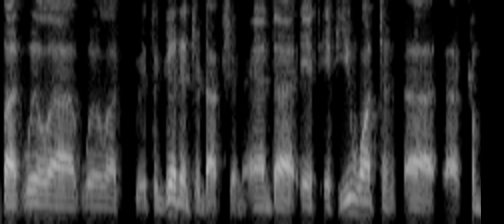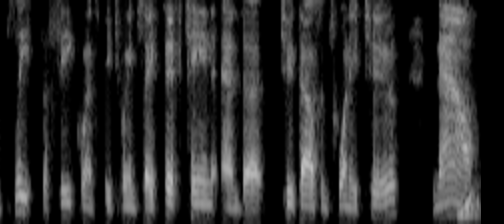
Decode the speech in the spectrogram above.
but we'll uh, we'll uh, it's a good introduction. And uh, if if you want to uh, uh, complete the sequence between say 15 and uh, 2022, now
